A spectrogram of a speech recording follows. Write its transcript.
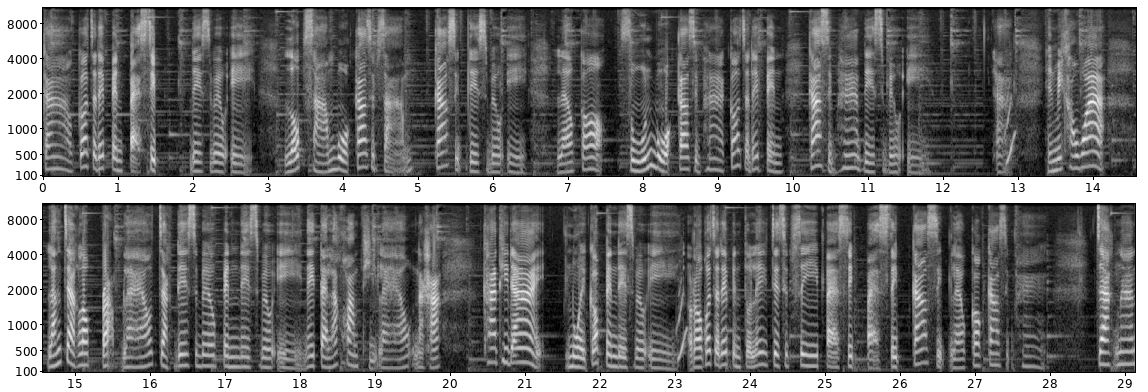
89 ก็จะได้เป็น 80 เดซิเบล A ลบ3บวก 93 90 เดซิเบล A แล้วก็ 0 บวก 95 ก็จะได้เป็น 95 เดซิเบล A อะเห็นไหมคะว่า หลังจากเราปรับแล้วจากเดซิเบลเป็นเดซิเบล A ในแต่ละความถี่แล้วนะคะ ค่าที่ได้ หน่วยก็เป็นเดซิเบล A เราก็จะได้เป็นตัวเลข 74 80 80 90 แล้วก็ 95 จากนั้น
